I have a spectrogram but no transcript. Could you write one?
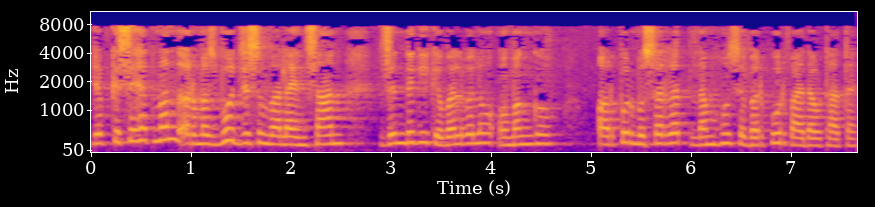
جبکہ صحت مند اور مضبوط جسم والا انسان زندگی کے ولولوں، امنگوں اور پر مسرت لمحوں سے بھرپور فائدہ اٹھاتا ہے۔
